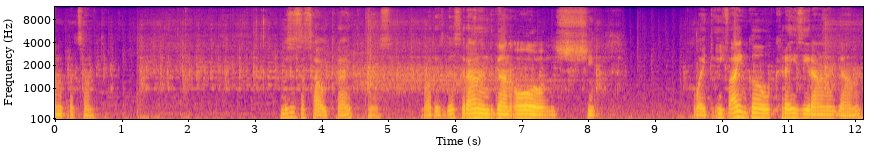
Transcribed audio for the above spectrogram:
10%. This is assault, right? Yes. What is this? Run and gun. Oh, shit. Wait, if I go crazy run and gun...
